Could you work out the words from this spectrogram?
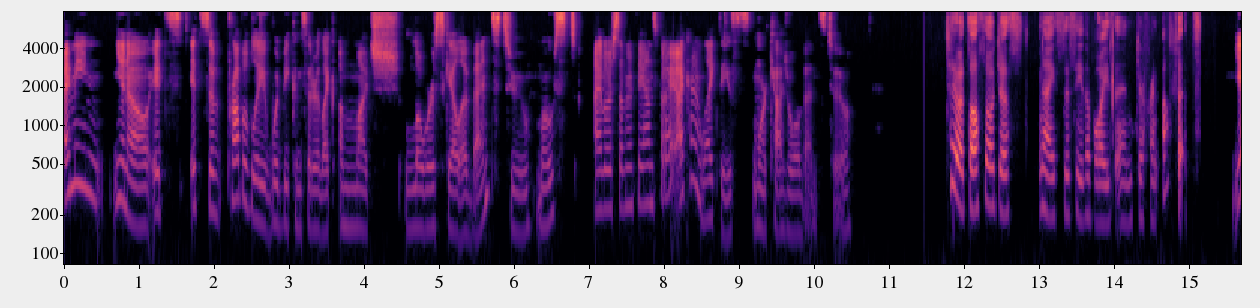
I mean, you know, it's it's a probably would be considered like a much lower scale event to most Idler Seven fans, but I, I kind of like these more casual events too. too. It's also just nice to see the boys in different outfits. Yeah.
